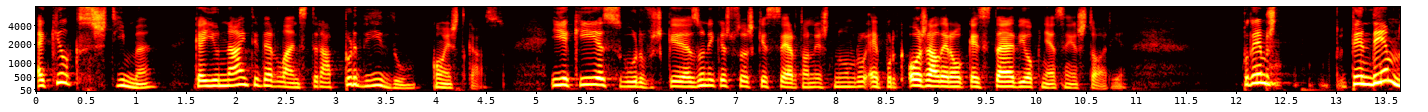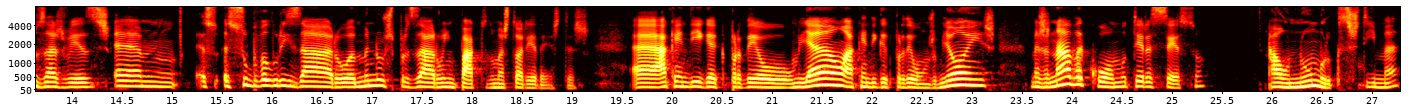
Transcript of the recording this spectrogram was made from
aquilo que se estima que a United Airlines terá perdido com este caso. E aqui asseguro-vos que as únicas pessoas que acertam neste número é porque ou já leram o case study ou conhecem a história. Podemos, tendemos às vezes a, a subvalorizar ou a menosprezar o impacto de uma história destas. Uh, há quem diga que perdeu um milhão, há quem diga que perdeu uns milhões, mas nada como ter acesso ao número que se estima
